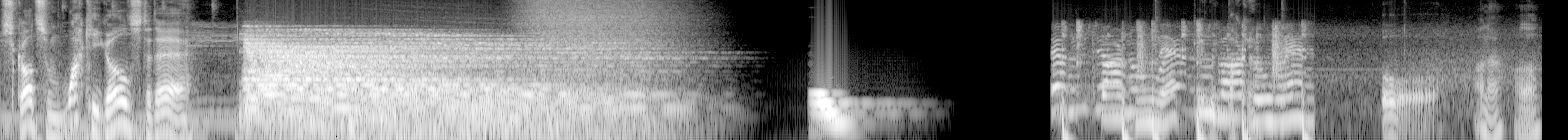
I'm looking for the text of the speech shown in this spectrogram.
Scored some wacky goals today. Oh, oh no, hold on.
